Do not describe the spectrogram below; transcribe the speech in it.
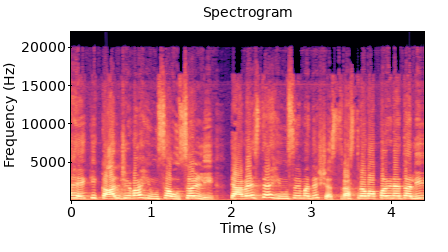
आहे की काल जेव्हा हिंसा उसळली त्यावेळेस त्या हिंसेमध्ये शस्त्रास्त्र वापरण्यात आली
